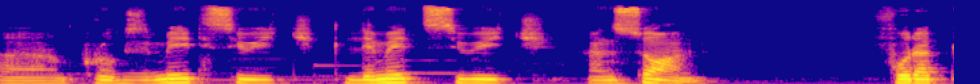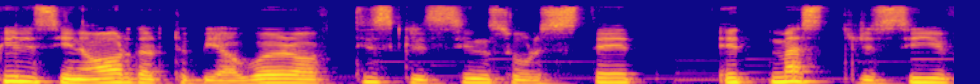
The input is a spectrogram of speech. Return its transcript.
uh, switch, limit switch, and so on. For a PLC, in order to be aware of discrete sensor state, it must receive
